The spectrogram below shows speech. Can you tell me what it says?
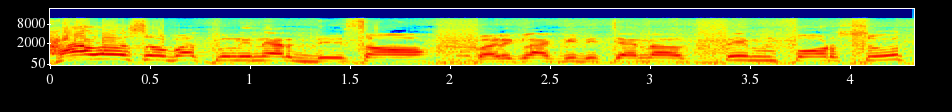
Halo sobat kuliner desa, balik lagi di channel Tim Forsut.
